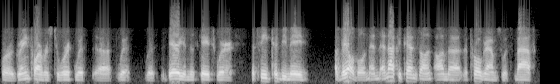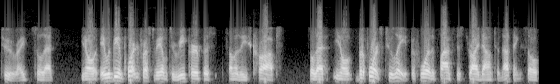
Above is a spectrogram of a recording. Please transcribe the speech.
for grain farmers to work with uh, with with dairy in this case, where the feed could be made available, and and, and that depends on on the the programs with MASC too, right? So that you know it would be important for us to be able to repurpose some of these crops so that you know before it's too late, before the plants just dry down to nothing. So,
